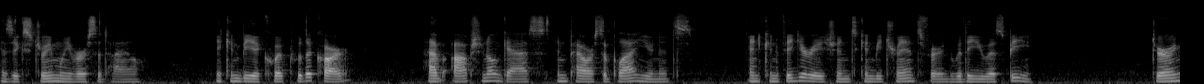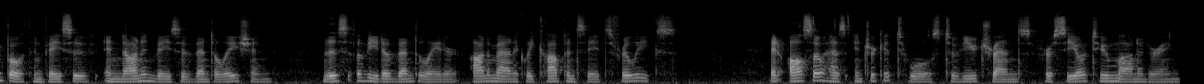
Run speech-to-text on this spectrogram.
is extremely versatile. It can be equipped with a cart, have optional gas and power supply units, and configurations can be transferred with a USB. During both invasive and non-invasive ventilation, this Evita ventilator automatically compensates for leaks. It also has intricate tools to view trends for CO2 monitoring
